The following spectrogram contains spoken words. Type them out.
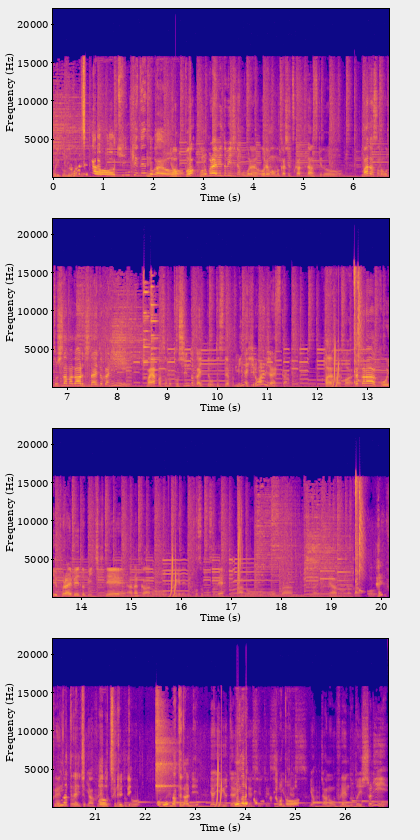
掘り込んどるんでマジかよ、金券出んのかやよ。っばこのプライベートビーチでもこれ俺も昔使ってたんですけどまだそのお年玉がある時代とかにまあやっぱその都心とか行って落とすとやっぱみんな拾われるじゃないですかはいはいはい。だからこういうプライベートビーチ来てあなんかあの陰でねこそこそねあの温暖違いですねあのなんかフレンドといやフレンドつフレンドとお女って何？いや言ってない女の言ってこと？いやじゃあフレンドと一緒に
